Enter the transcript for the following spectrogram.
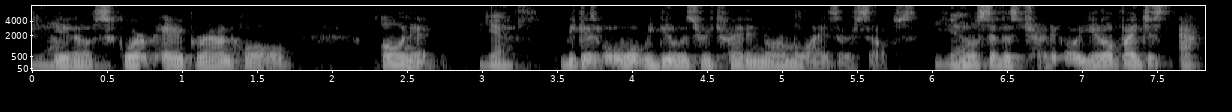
yeah. you know, square peg, round hole, own it. Yes. Because what we do is we try to normalize ourselves. Yeah. Most of us try to go, you know, if I just act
